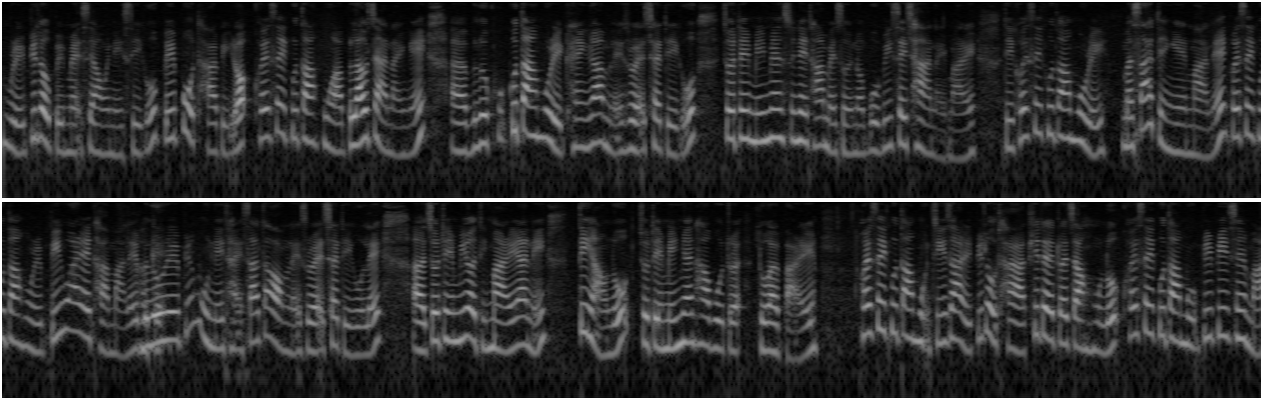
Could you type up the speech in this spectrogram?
မှုတွေပြုလုပ်ပေးမဲ့ဆရာဝန်တွေစီကိုပေးပို့ထားပြီးတော့ခွဲစိတ်ကုသမှုကဘယ်လောက်ကြာနိုင်လဲအဲဘယ်လိုကုသမှုတွေခံယူရမလဲဆိုတဲ့အချက်တွေကိုကြိုတင်မေးမြန်းဆွေးနွေးထားမယ်ဆိုရင်တော့ပိုပြီးစိတ်ချနိုင်ပါတယ်ဒီခွဲစိတ်ကုသမှုတွေမစတင်ခင်မှာလည်းခွဲစိတ်ကုသမှုတွေပြီးသွားတဲ့အခါမှာလည်းဘယ်လိုတွေပြုမှုနေထိုင်စားသောက်အောင်လဲဆိုတဲ့အချက်တွေကိုလည်းအာကြိုတင်ပြီးတော့ဒီမှာတွေကနေသိအောင်လို့ကြိုတင်မေးမြန်းထားဖို့အတွက်လိုအပ်ပါတယ် ခွဲစိတ်ကုသမှုအကြီးစားတွေပြုလုပ်ထားတာဖြစ်တဲ့အတွက်ကြောင့်မို့လို့ခွဲစိတ်ကုသမှုပြီးပြီးချင်းမှာ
